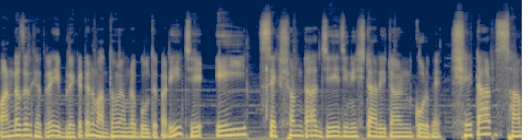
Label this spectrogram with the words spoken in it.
পান্ডাজের ক্ষেত্রে এই ব্রেকেটের মাধ্যমে আমরা বলতে পারি যে এই সেকশনটা যে জিনিসটা রিটার্ন করবে, সেটার সাম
